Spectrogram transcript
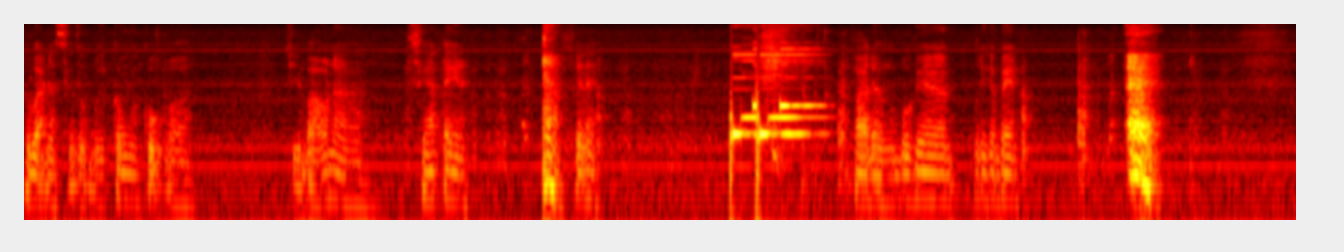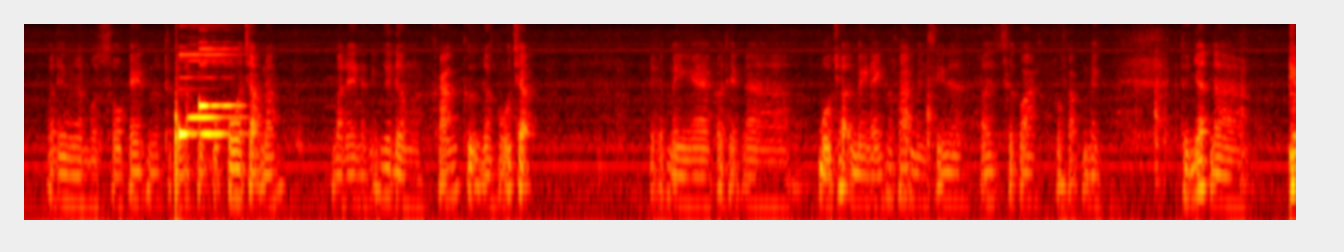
cơ bản là sử dụng cái công cụ uh, chị báo là CHT này. Thế này. Và đường Boligaben và đây là một số cái thực ra không, không quan trọng lắm. Và đây là những cái đường kháng cự đường hỗ trợ. Để mình à, có thể là bổ trợ mình đánh phương pháp mình xin à, nói sơ qua phương pháp của mình. Thứ nhất là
